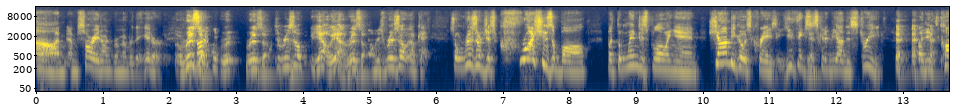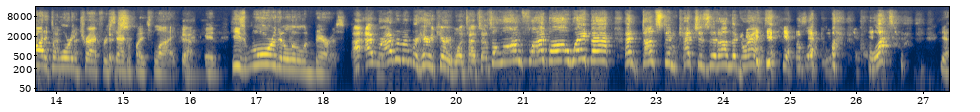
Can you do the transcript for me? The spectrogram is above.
oh I'm, I'm sorry I don't remember the hitter Rizzo Rizzo Rizzo yeah oh yeah Rizzo it was Rizzo okay so Rizzo just crushes a ball but the wind is blowing in. Sciambi goes crazy. He thinks yeah. it's going to be on the street, but it's caught at the warning track for a sacrifice fly. Yeah. And he's more than a little embarrassed. I, I, I remember Harry Caray one time said it's a long fly ball way back, and Dunston catches it on the grass. yeah, exactly. like, what? yeah.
